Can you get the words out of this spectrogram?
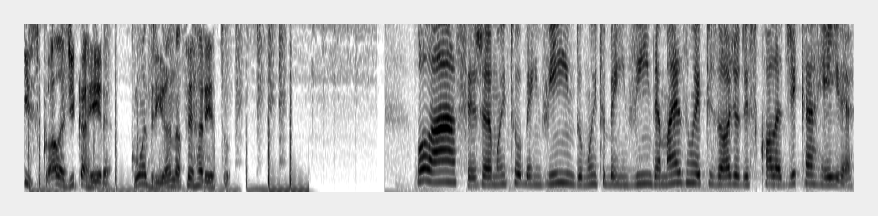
Escola de Carreira, com Adriana Ferrareto. Olá, seja muito bem-vindo, muito bem-vinda a mais um episódio do Escola de Carreira.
